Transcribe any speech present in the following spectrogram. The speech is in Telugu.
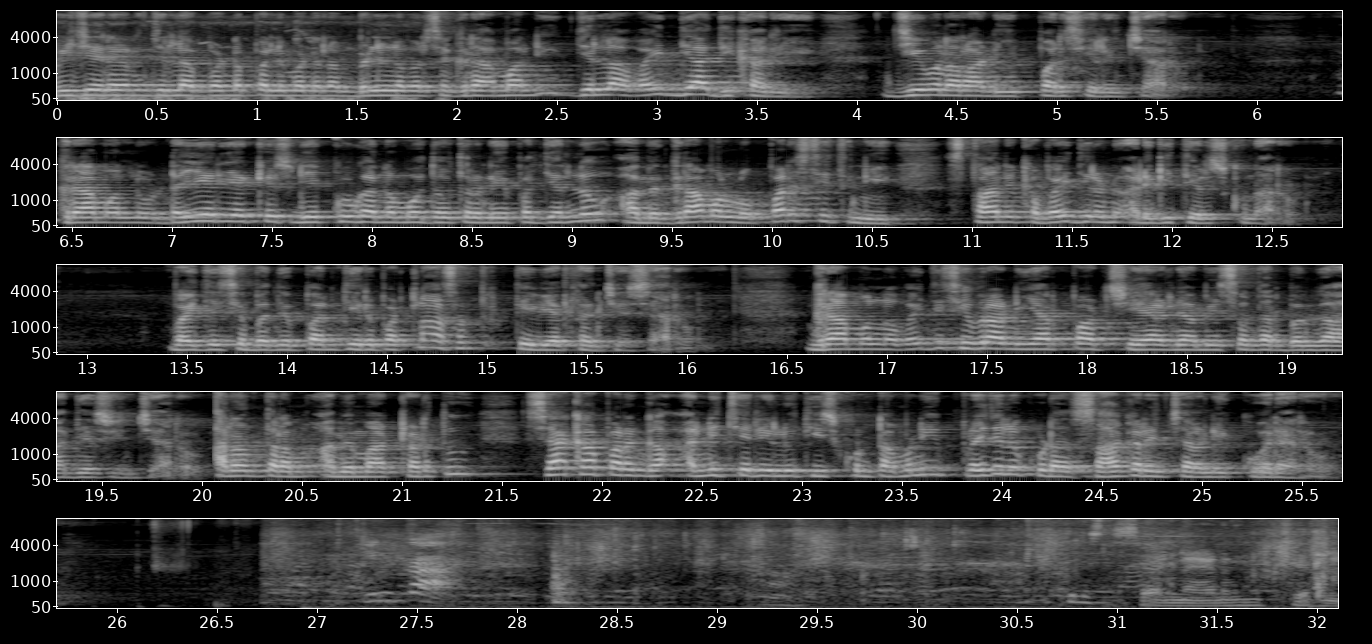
విజయనగరం జిల్లా బండపల్లి మండలం బెల్లవలస గ్రామాన్ని జిల్లా వైద్యాధికారి జీవనరాణి పరిశీలించారు. గ్రామంలో డయేరియా కేసులు ఎక్కువగా నమోదవుతున్న నేపథ్యంలో ఆమె గ్రామంలో పరిస్థితిని స్థానిక వైద్యులను అడిగి తెలుసుకున్నారు. వైద్య సిబ్బంది పనితీరు పట్ల అసంతృప్తి వ్యక్తం చేశారు. గ్రామంలో వైద్య శిబిరాన్ని ఏర్పాటు చేయాలని ఆమె సందర్భంగా ఆదేశించారు. అనంతరం ఆమె మాట్లాడుతూ శాఖాపరంగా అన్ని చర్యలు తీసుకుంటామని ప్రజలు కూడా సహకరించాలని కోరారు. ఇంకా సార్ మేడం వచ్చారు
